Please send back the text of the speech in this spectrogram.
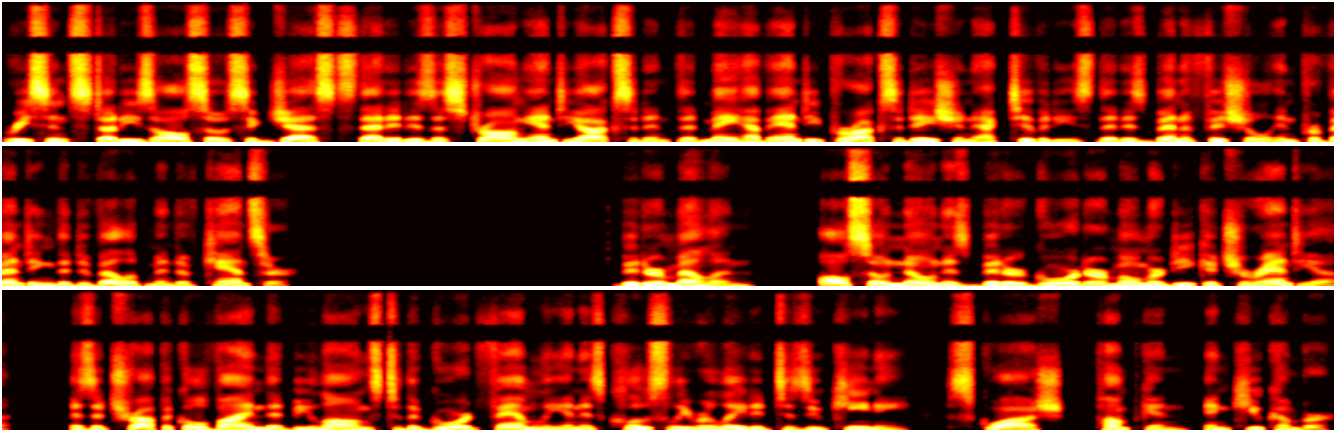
Recent studies also suggests that it is a strong antioxidant that may have antiperoxidation activities that is beneficial in preventing the development of cancer. Bitter melon, also known as bitter gourd or Momordica charantia, is a tropical vine that belongs to the gourd family and is closely related to zucchini, squash, pumpkin, and cucumber.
